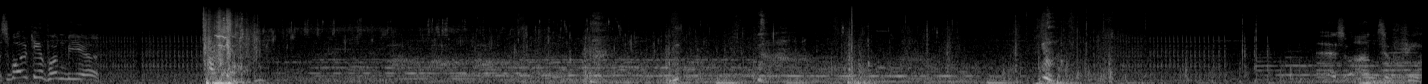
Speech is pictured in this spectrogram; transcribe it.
Was wollt ihr von mir? Es waren zu viele.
